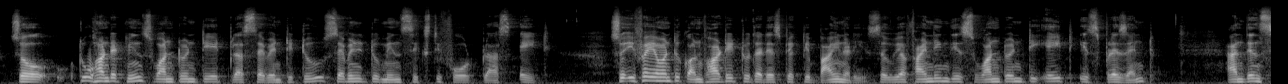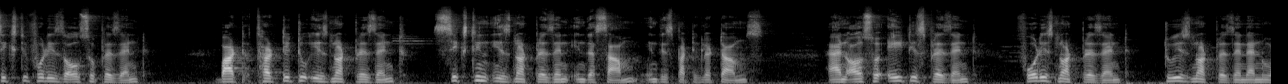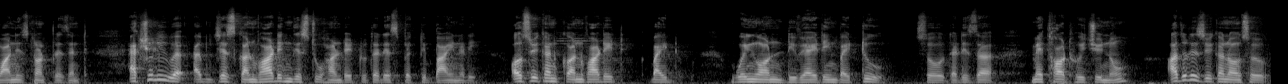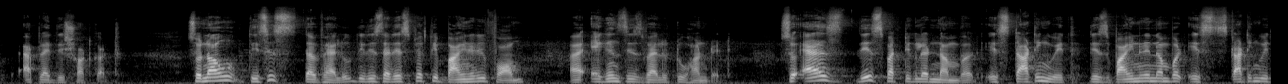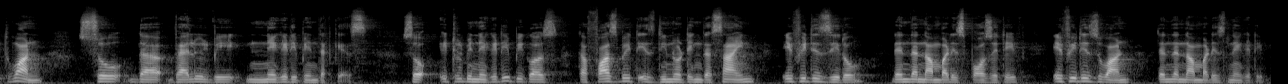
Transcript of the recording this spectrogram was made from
So 200 means 128 plus 72, 72 means 64 plus 8. So if I want to convert it to the respective binary, so we are finding this 128 is present and then 64 is also present but 32 is not present, 16 is not present in the sum in this particular terms and also 8 is present, 4 is not present, 2 is not present and 1 is not present. Actually I'm just converting this 200 to the respective binary. Also you can convert it by going on dividing by 2. So that is a method which you know otherwise we can also apply this shortcut. So now this is the value this is the respective binary form uh, against this value 200. So as this particular number is starting with this binary number is starting with 1 so the value will be negative in that case. So it will be negative because the first bit is denoting the sign if it is 0 then the number is positive if it is 1 then the number is negative.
